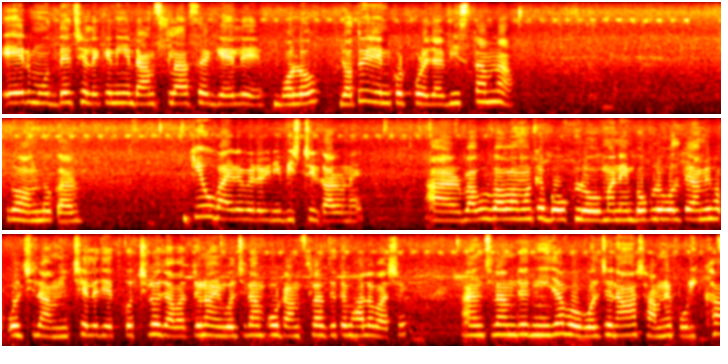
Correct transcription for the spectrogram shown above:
এর মধ্যে ছেলেকে নিয়ে ডান্স ক্লাসে গেলে, বলো, যতই রেনকোট পরে যায়, ভিজতাম না? পুরো অন্ধকার। কেউ বাইরে বেরোয়নি বৃষ্টির কারণে। আর বাবুর বাবা আমাকে বকলো মানে বকলো বলতে আমি বলছিলাম, ছেলে জেদ করছিল যাওয়ার জন্য। আমি বলছিলাম, ও ডান্স ক্লাস যেতে ভালোবাসে। আমি বলছিলাম যে, নিয়ে যাব? বলছে, না, সামনে পরীক্ষা,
